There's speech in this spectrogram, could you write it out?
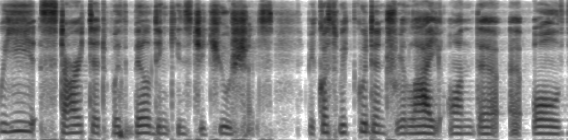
we started with building institutions because we couldn't rely on the uh, old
